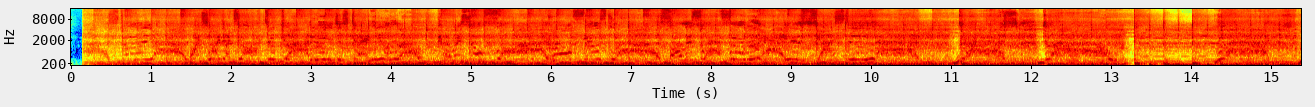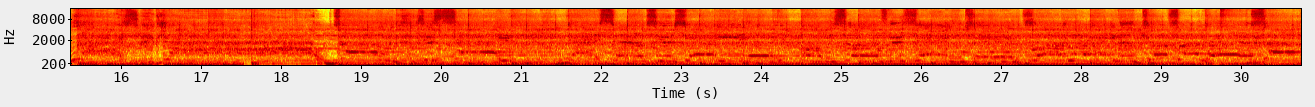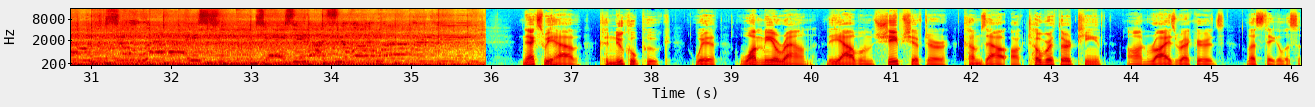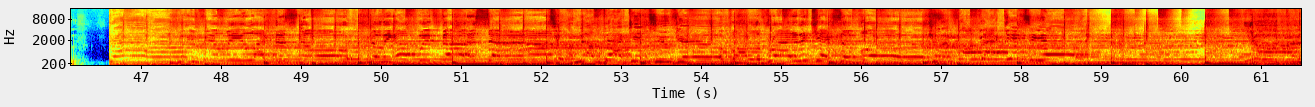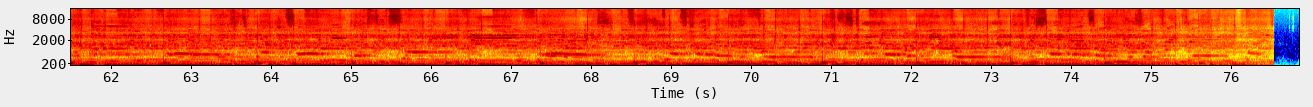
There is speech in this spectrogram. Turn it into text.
Next, we have Knuckle Puck with Want Me Around. The album Shapeshifter comes out October 13th on Rise Records. Let's take a listen.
